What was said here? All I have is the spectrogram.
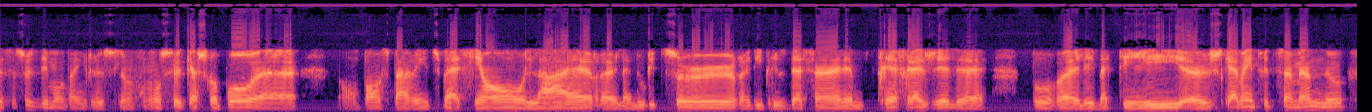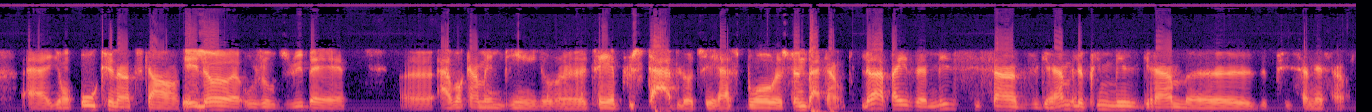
Ben, c'est sûr, c'est des montagnes russes. Là. On se cachera pas. Euh, on passe par intubation, l'air, euh, la nourriture, euh, des prises de sang très fragiles pour les bactéries. Jusqu'à 28 semaines, là, ils n'ont aucune anticorps. Et là, aujourd'hui, ben elle va quand même bien, là, euh, elle plus stable, c'est une battante. Là, elle pèse 1610 grammes, elle a pris 1000 grammes depuis sa naissance.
